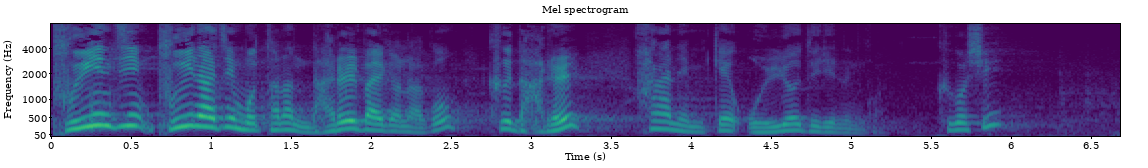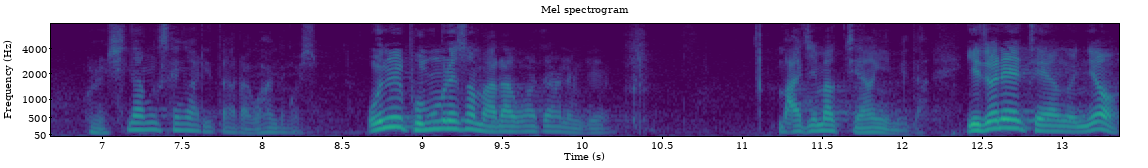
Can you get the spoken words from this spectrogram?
부인지, 부인하지 못하는 나를 발견하고 그 나를 하나님께 올려드리는 것 그것이 오늘 신앙생활이다라고 하는 것입니다. 오늘 본문에서 말하고 하자는 게 마지막 재앙입니다. 예전의 재앙은요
